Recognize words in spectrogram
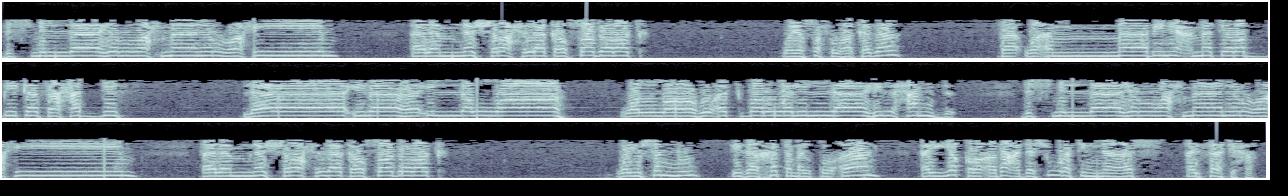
بسم الله الرحمن الرحيم. ألم نشرح لك صدرك؟ ويصح هكذا. وأما بنعمة ربك فحدث. لا إله إلا الله. والله أكبر ولله الحمد. بسم الله الرحمن الرحيم. ألم نشرح لك صدرك؟ ويسن إذا ختم القرآن أن يقرأ بعد سورة الناس الفاتحة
